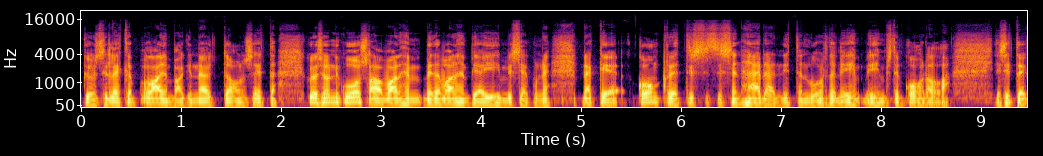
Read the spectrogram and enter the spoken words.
kyllä sille ehkä laajempaakin näyttöä on se, että kyllä se on niin kuin osa vanhem, meitä vanhempia ihmisiä, kun ne näkee konkreettisesti sen hädän niiden nuorten ihmisten kohdalla. Ja sitten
